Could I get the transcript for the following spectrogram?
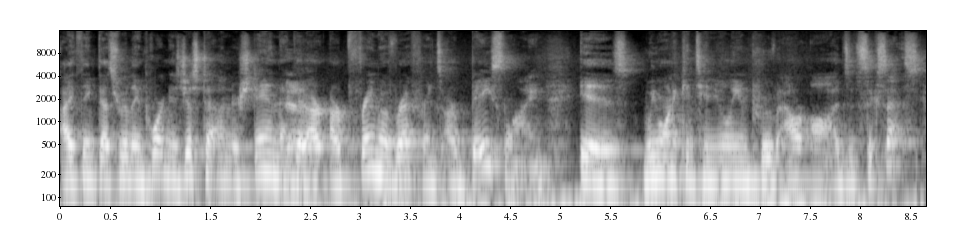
I think that's really important is just to understand that, Yeah. that our, our frame of reference, our baseline is we want to continually improve our odds of success.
